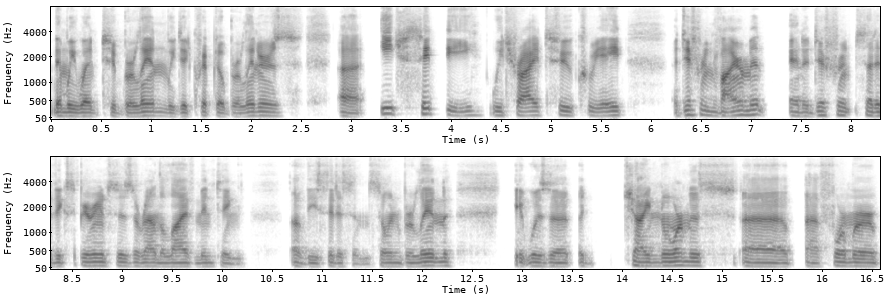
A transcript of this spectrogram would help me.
then we went to Berlin. We did crypto Berliners. Uh, each city, we tried to create a different environment and a different set of experiences around the live minting of these citizens. So in Berlin, it was a, a ginormous uh, uh, former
